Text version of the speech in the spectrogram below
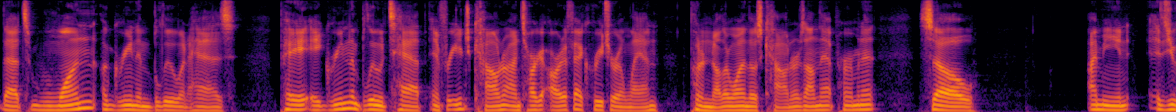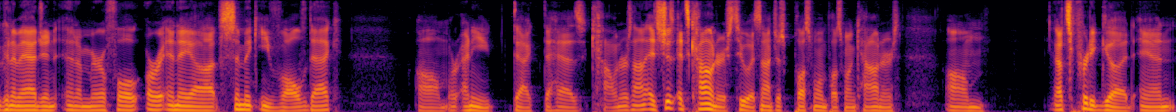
that's one a green and blue and has pay a green and blue tap, and for each counter on target artifact, creature, or land, put another one of those counters on that permanent. So, I mean, as you can imagine, in a merfolk or in a uh, Simic Evolve deck, um, or any deck that has counters on it, it's just it's counters too. It's not just plus one plus one counters. Um, that's pretty good. And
